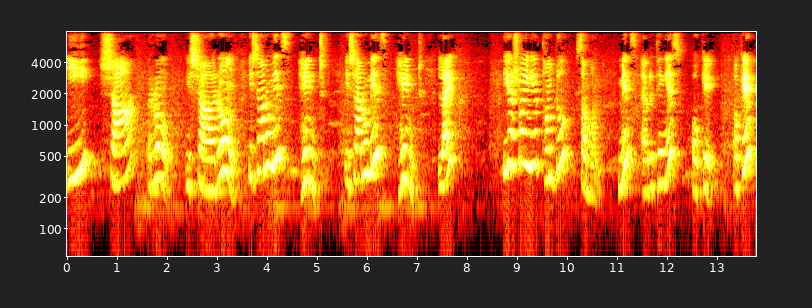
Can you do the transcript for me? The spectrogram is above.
Isharo. Isharo. Isharo means hint. Isharo means hint. Like you are showing your thumb to someone. Means everything is okay. Okay?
